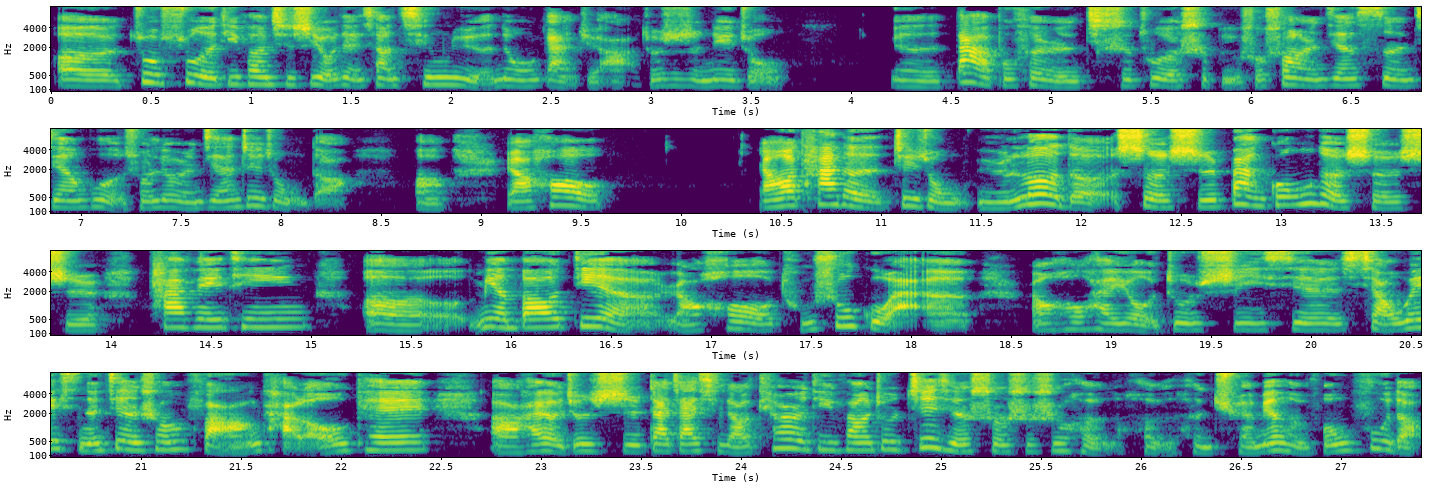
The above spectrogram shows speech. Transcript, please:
呃，住宿的地方其实有点像青旅的那种感觉啊，就是那种，嗯，大部分人其实住的是比如说双人间、四人间或者说六人间这种的啊，然后。然后它的这种娱乐的设施、办公的设施、咖啡厅、呃面包店，然后图书馆，然后还有就是一些小微型的健身房、卡拉 OK 啊，还有就是大家一起聊天的地方，就这些设施是很很很全面、很丰富的，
